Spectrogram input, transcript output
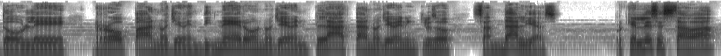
doble ropa, no lleven dinero, no lleven plata, no lleven incluso sandalias, porque Él les estaba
